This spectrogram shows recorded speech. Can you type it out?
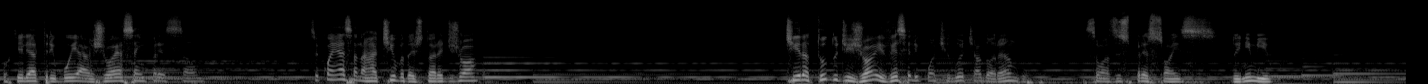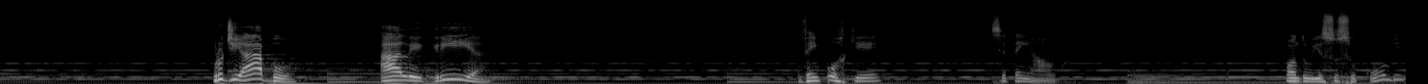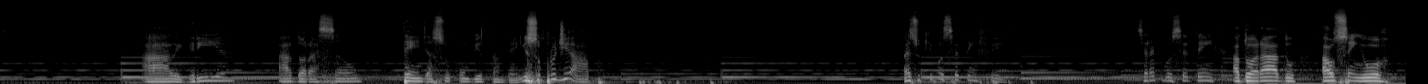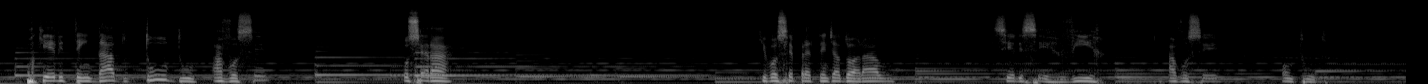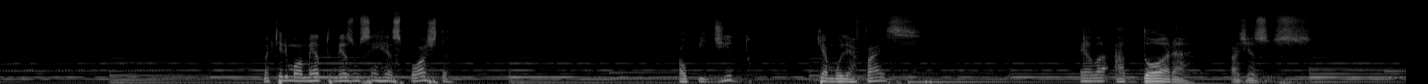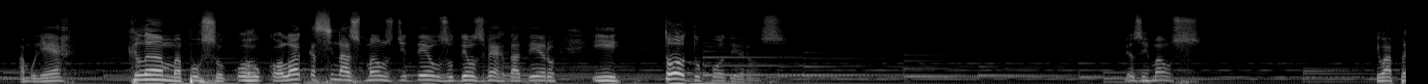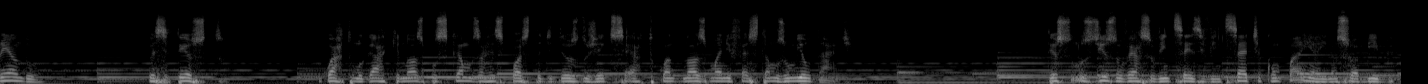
Porque ele atribui a Jó essa impressão. Você conhece a narrativa da história de Jó? Tira tudo de Jó e vê se ele continua te adorando. São as expressões do inimigo. Para o diabo, a alegria vem porque se tem algo. Quando isso sucumbe, a alegria, a adoração tende a sucumbir também. Isso para o diabo. Mas o que você tem feito? Será que você tem adorado ao Senhor porque Ele tem dado tudo a você? Ou será que você pretende adorá-lo se ele servir a você com tudo. Naquele momento, mesmo sem resposta ao pedido que a mulher faz, ela adora a Jesus. A mulher clama por socorro, coloca-se nas mãos de Deus, o Deus verdadeiro e todo-poderoso. Meus irmãos, eu aprendo com esse texto, em quarto lugar, que nós buscamos a resposta de Deus do jeito certo quando nós manifestamos humildade. O texto nos diz no verso 26 e 27, acompanha aí na sua Bíblia.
